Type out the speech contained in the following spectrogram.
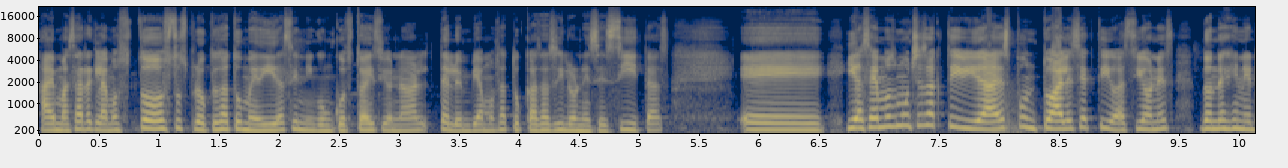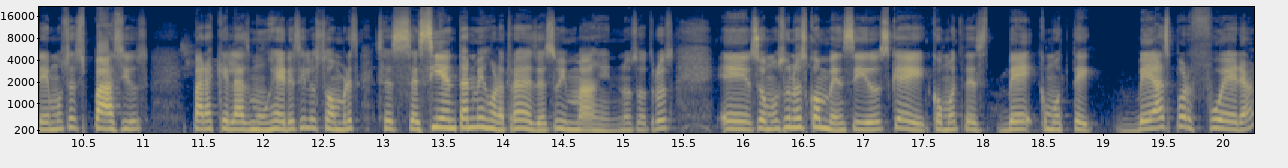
Además, arreglamos todos tus productos a tu medida sin ningún costo adicional, te lo enviamos a tu casa si lo necesitas. Eh, y hacemos muchas actividades puntuales y activaciones donde generemos espacios para que las mujeres y los hombres se, se sientan mejor a través de su imagen. Nosotros eh, somos unos convencidos que como te, ve, como te veas por fuera,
